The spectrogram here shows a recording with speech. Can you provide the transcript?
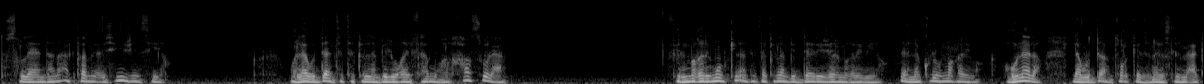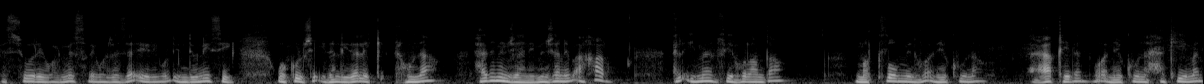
تصلي عندنا أكثر من عشرين جنسية. ولا بد أن تتكلم بلغة يفهمها الخاص والعام. في المغرب ممكن أن تتكلم بالدارجة المغربية لأن كلهم مغاربة. هنا لا لابد أن تركز. هنا يصلي معك السوري والمصري والجزائري والإندونيسي وكل شيء. إذا لذلك هنا هذا من جانب. من جانب آخر الإمام في هولندا مطلوب منه أن يكون عاقلا وأن يكون حكيما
